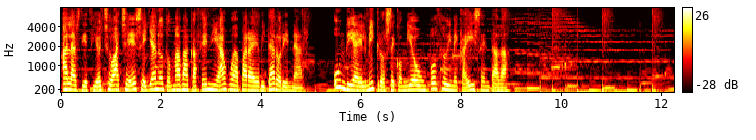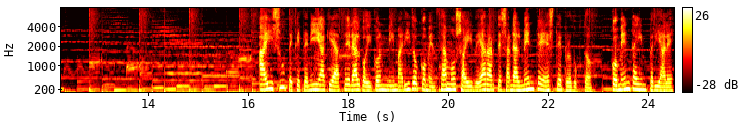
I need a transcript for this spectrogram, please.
A las 18 hs ya no tomaba café ni agua para evitar orinar. Un día el micro se comió un pozo y me caí sentada. Ahí supe que tenía que hacer algo y con mi marido comenzamos a idear artesanalmente este producto, comenta Imperiale.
